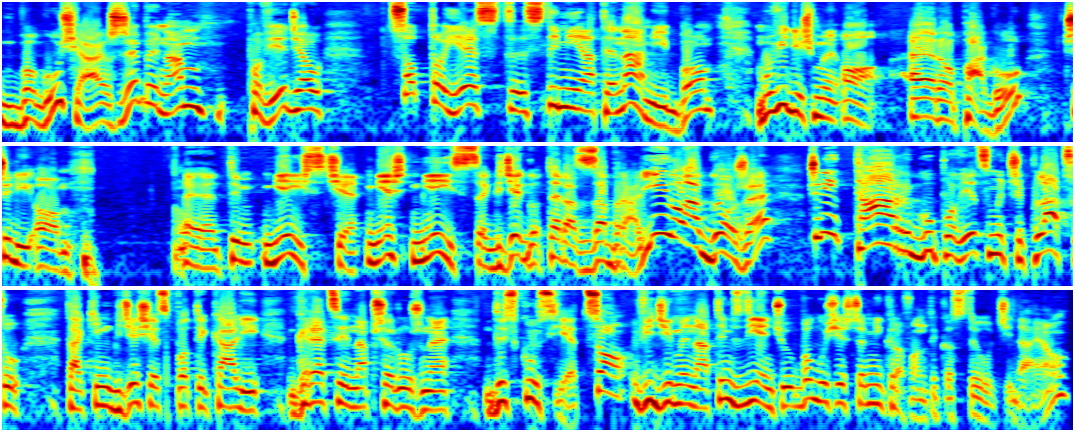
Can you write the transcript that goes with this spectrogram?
Bogusia, żeby nam powiedział, co to jest z tymi Atenami, bo mówiliśmy o Aeropagu, czyli o e, tym miejsce, miejsce, gdzie go teraz zabrali, i o Agorze, czyli targu, powiedzmy, czy placu takim, gdzie się spotykali Grecy na przeróżne dyskusje. Co widzimy na tym zdjęciu? Boguś, jeszcze mikrofon tylko z tyłu ci dają.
